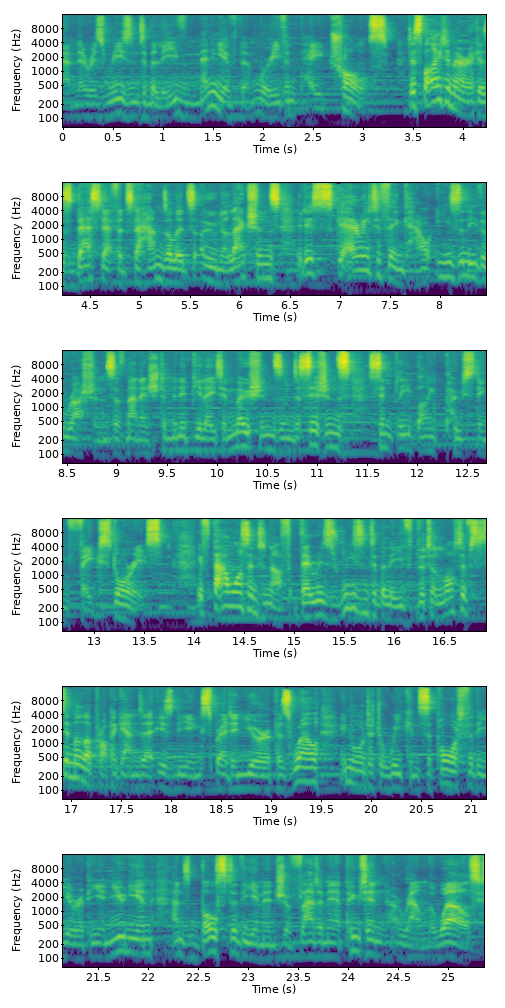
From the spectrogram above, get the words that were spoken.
and there is reason to believe many of them were even paid trolls. Despite America's best efforts to handle its own elections, it is scary to think how easily the Russians have managed to manipulate emotions and decisions simply by posting fake stories. If that wasn't enough, there is reason to believe that a lot of similar propaganda is being spread in Europe as well in order to weaken support for the European Union and bolster the image of Vladimir Putin around the world.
